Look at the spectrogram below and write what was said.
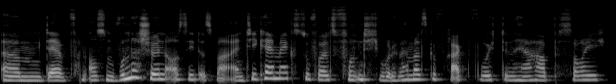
ähm, der von außen wunderschön aussieht. Es war ein TK Maxx Zufallsfund. Ich wurde mehrmals gefragt, wo ich den her habe. Sorry,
